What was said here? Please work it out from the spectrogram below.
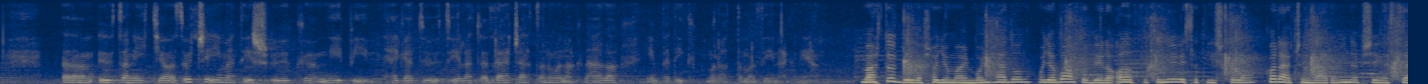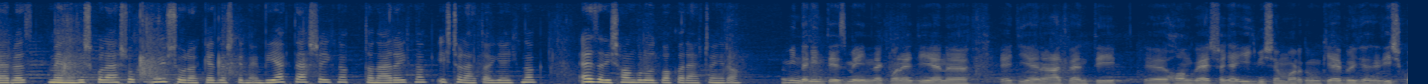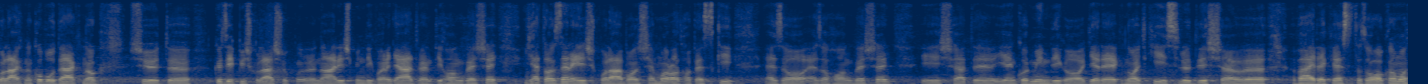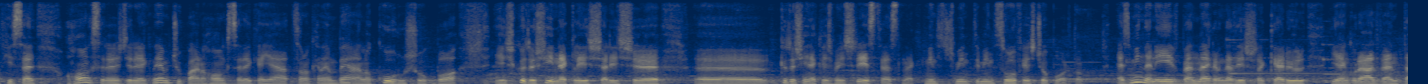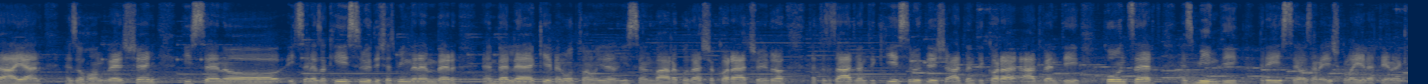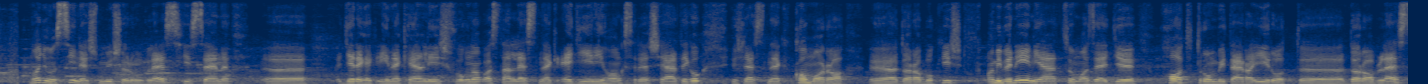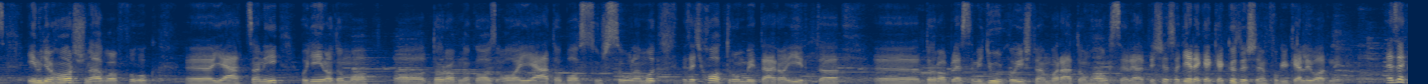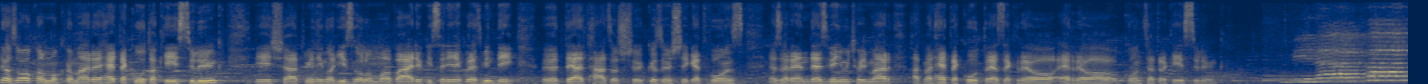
Ő tanítja az öcséimet is, ők népi hegedűt, illetve brácsát tanulnak nála, én pedig maradtam az éneknél. Már több éves hagyomány Bonyhádon, hogy a Bartók Béla Alapfokú Művészeti Iskola karácsonyváron ünnepséget szervez, melyen az iskolások műsorral kedveskednek diáktársaiknak, tanáraiknak és családtagjaiknak, ezzel is hangolódva a karácsonyra. Minden intézménynek van egy ilyen, egy ilyen adventi hangversenye, így mi sem maradunk ki ebből, az iskoláknak, óvodáknak, sőt középiskolásoknál is mindig van egy adventi hangverseny, így hát a zeneiskolában sem maradhat ez ki, ez a, ez a hangverseny, és hát ilyenkor mindig a gyerek nagy készülődéssel várják ezt az alkalmat, hiszen a hangszeres gyerekek nem csupán a hangszereken játszanak, hanem beállnak kórusokba, és közös énekléssel is, közös éneklésben is részt vesznek, mint, mint, mint szolfés csoportok. Ez minden évben megrendezésre kerül ilyenkor adventáján ez a hangverseny, hiszen, a, hiszen ez a készülődés, ez minden ember, ember lelkében ott van, hiszen várakozás a karácsonyra, tehát ez az adventi készülődés, adventi, kará, adventi koncert, ez mindig része a zeneiskola életének. Nagyon színes műsorunk lesz, hiszen ö, gyerekek énekelni is fognak, aztán lesznek egyéni hangszeres játékok, és lesznek kamara ö, darabok is. Amiben én játszom, az egy hat trombitára írott darab lesz. Én ugyan harsonával fogok játszani, hogy én adom a, a darabnak az alját, a basszus szólamot. Ez egy hat trombitára írt darab lesz, ami Gyurko István barátom hangszerelt, és ezt a gyerekekkel közösen fogjuk előadni. Ezekre az alkalmakra már hetek óta készülünk, és hát mindig nagy izgalommal várjuk, hiszen ilyenkor ez mindig teltházas közönséget vonz ez a rendezvény, úgyhogy már, hát már hetek óta ezekre a, erre a koncertre készülünk. Minaka.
